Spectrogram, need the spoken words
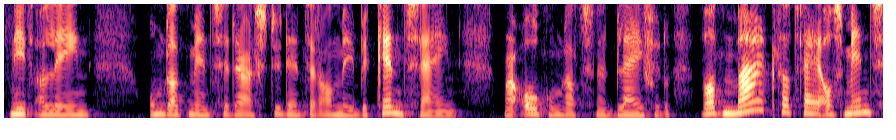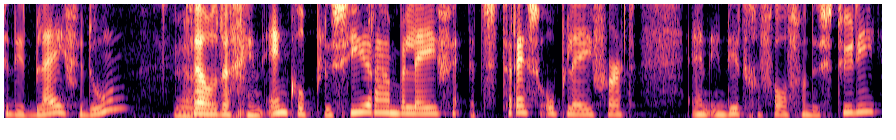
Niet alleen omdat mensen daar, studenten al mee bekend zijn, maar ook omdat ze het blijven doen. Wat maakt dat wij als mensen dit blijven doen? Ja. Terwijl we er geen enkel plezier aan beleven, het stress oplevert en in dit geval van de studie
